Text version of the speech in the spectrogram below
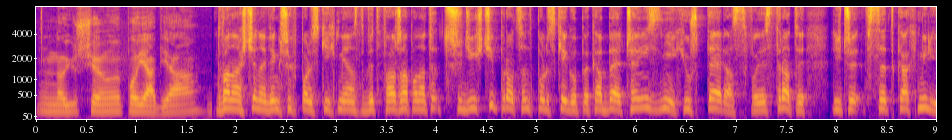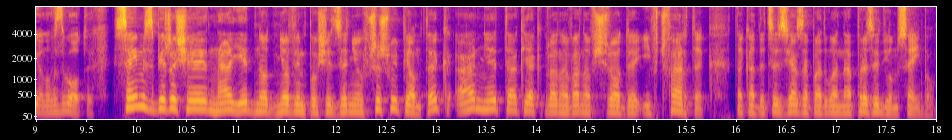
no, już się pojawia. 12 największych polskich miast wytwarza ponad 30% polskiego PKB. Część z nich już teraz swoje straty liczy w setkach milionów złotych. Sejm zbierze się na jednodniowym posiedzeniu w przyszły piątek, a nie tak jak planowano w środę i w czwartek. Taka decyzja zapadła na prezydium Sejmu.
